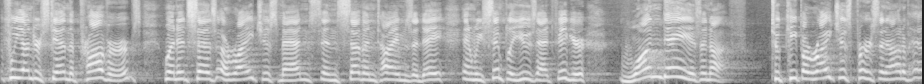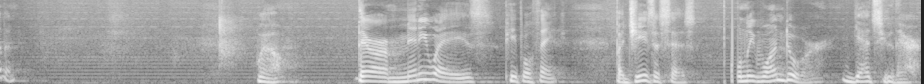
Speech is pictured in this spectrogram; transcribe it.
if we understand the Proverbs, when it says a righteous man sins seven times a day, and we simply use that figure, one day is enough to keep a righteous person out of heaven. Well, there are many ways people think, but Jesus says only one door gets you there.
